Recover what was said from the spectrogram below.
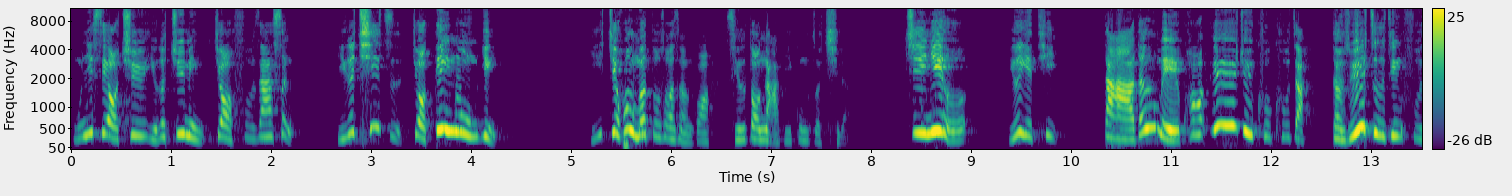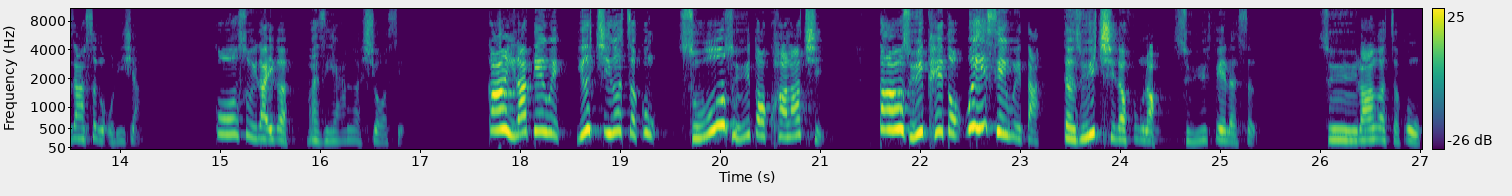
我们小区有个居民叫傅长生，伊个妻子叫丁凤英。伊结婚没多少辰光，就到外地工作去了。几年后，有一天，大屯煤矿安全科科长突然走进傅长生的屋里向，告诉伊拉一个不祥的消息，讲伊拉单位有几个职工坐船到矿上去，当船开到微山尾大，突然起了风浪，船翻了身，船上的职工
